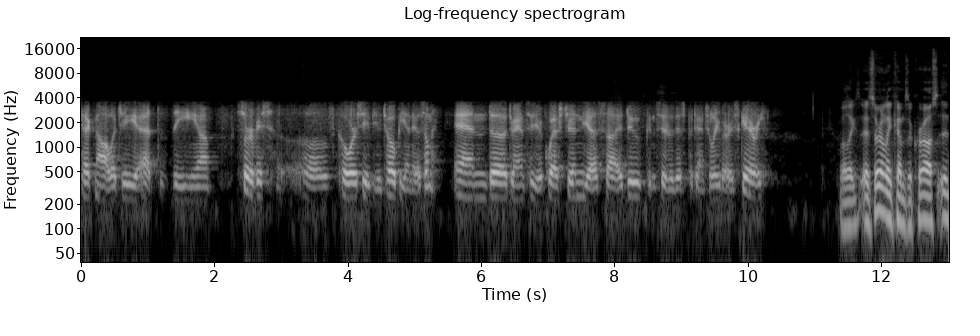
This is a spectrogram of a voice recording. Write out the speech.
technology at the uh, service of coercive utopianism. And uh, to answer your question, yes, I do consider this potentially very scary. Well, it, it certainly comes across. Uh,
